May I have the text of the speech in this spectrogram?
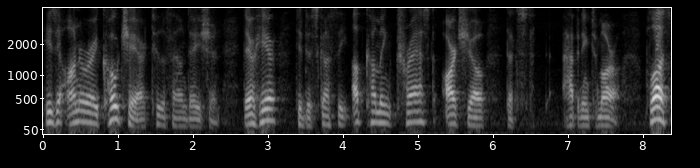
He's the honorary co chair to the foundation. They're here to discuss the upcoming Trask Art Show that's happening tomorrow. Plus,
